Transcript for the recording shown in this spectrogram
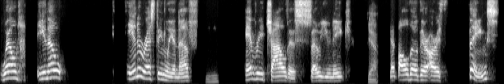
Well, you know, interestingly enough, mm-hmm. every child is so unique. Yeah. That although there are things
